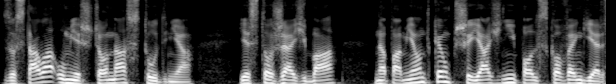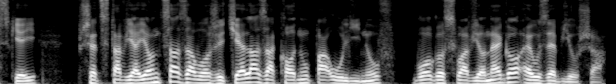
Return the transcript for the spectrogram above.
została umieszczona studnia. Jest to rzeźba na pamiątkę przyjaźni polsko-węgierskiej, przedstawiająca założyciela zakonu Paulinów, błogosławionego Eusebiusza.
